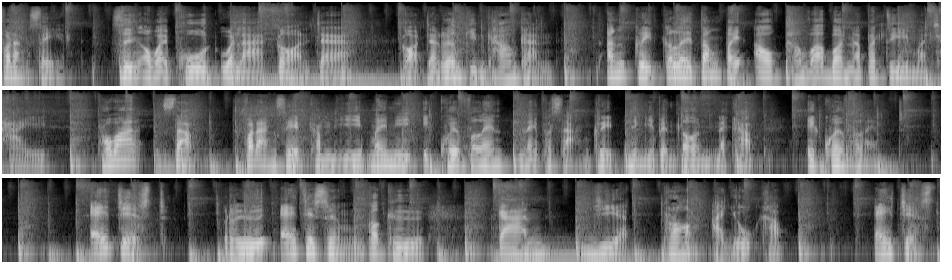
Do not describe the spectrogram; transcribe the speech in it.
ฝรั่งเศส ซึ่งเอาไว้พูดเวลาก่อนจะก่อนจะเริ่มกินข้าวกัน อังกฤษก็เลยต้องไปเอาคำว่า bon appetit มาใช้ เพราะว่าศัพท์ฝรั่งเศสคำนี้ไม่มี equivalent ในภาษาอังกฤษอย่างนี้เป็นต้นนะครับ equivalent ageist หรือ ageism ก็คือการเหยียดเพราะอายุครับ ageist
